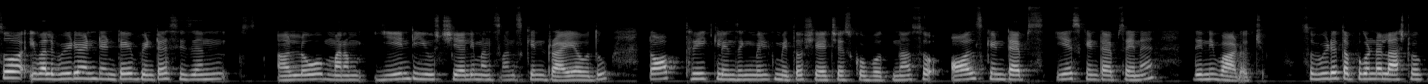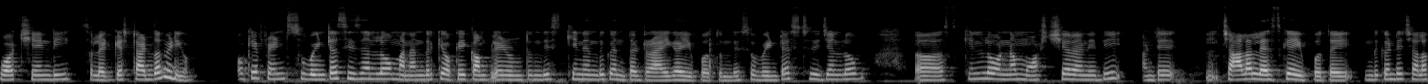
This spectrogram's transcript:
సో ఇవాళ వీడియో ఏంటంటే వింటర్ సీజన్ లో మనం ఏంటి యూస్ చేయాలి? మన మన స్కిన్ డ్రై అవ్వదు. టాప్ త్రీ క్లిన్జింగ్ మిల్క్ మీతో షేర్ చేసుకోబోతున్నా. సో ఆల్ స్కిన్ టైప్స్ ఏ స్కిన్ టైప్స్ అయినా దీన్ని వాడవచ్చు సో వీడియో తప్పకుండా లాస్ట్ వరకు వాచ్ చేయండి. So let get start the video. Okay friends winter సీజన్లో మనందరికీ ఒకే కంప్లైంట్ ఉంటుంది. స్కిన్ ఎందుకు అంత డ్రైగా అయిపోతుంది? సో వింటర్ సీజన్లో స్కిన్లో ఉన్న మాయిశ్చర్ అనేది అంటే చాలా లెస్గా అయిపోతాయి. ఎందుకంటే చాలా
